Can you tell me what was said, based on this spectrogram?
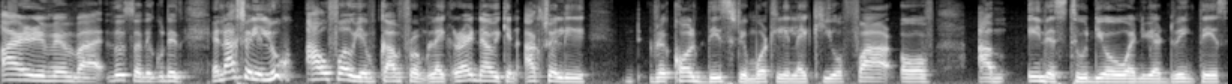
i remember those were the good days. And actually look how far we have come from. Like right now we can actually record this remotely. Like you're far off. I'm in the studio when we are doing this.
